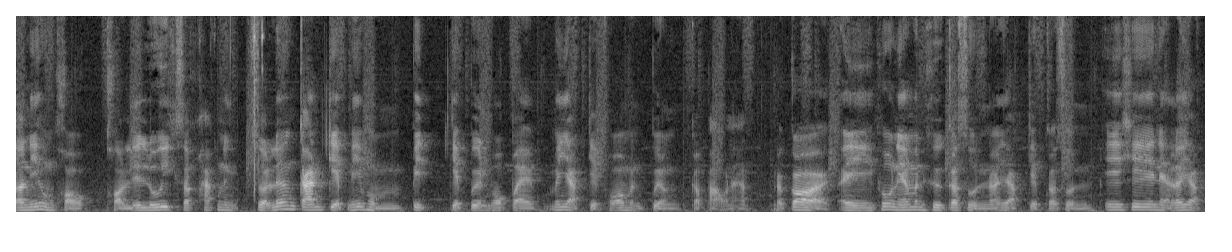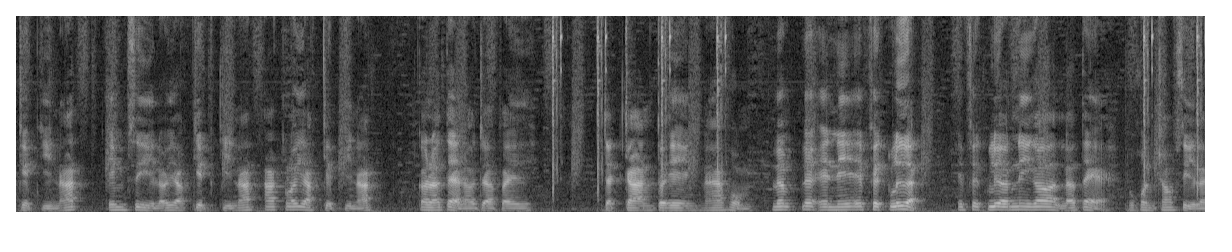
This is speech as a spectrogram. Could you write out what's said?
ตอนนี้ผมขอขอเรียนรู้อีกสักพักหนึ่ง ส่วนเรื่องการเก็บนี่ผมปิดเก็บปืนพกไป ไม่อยากเก็บเพราะว่ามันเปลืองกระเป๋านะครับ แล้วก็ไอ้พวกนี้มันคือกระสุนนะอยากเก็บกระสุน AK เนี่ยเราอยากเก็บกี่นัด M4 เราอยากเก็บกี่นัดอักเราอยากเก็บกี่นัด ก็แล้วแต่เราจะไป จัดการตัวเองนะครับผม เรื่องเรื่องอันนี้เอฟเฟกต์เลือด เอฟเฟกต์เลือดนี่ก็แล้วแต่ทุกคนชอบสีอะไร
